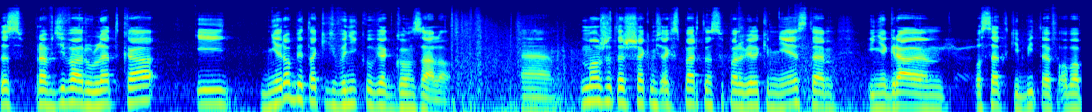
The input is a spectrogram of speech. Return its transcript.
to jest prawdziwa ruletka i nie robię takich wyników jak Gonzalo. E, może też jakimś ekspertem super wielkim nie jestem i nie grałem po setki bitew oba,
